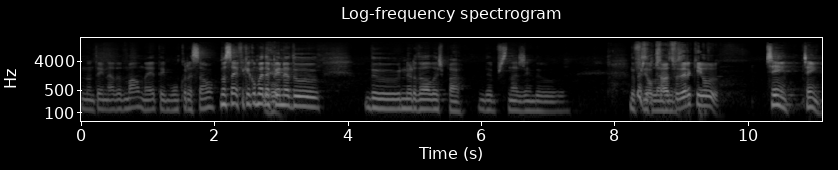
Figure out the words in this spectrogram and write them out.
não têm nada de mal, não é? Têm bom coração. Não sei, fica com uma da pena do, do Nerdolas, pá, da personagem do. do Mas ele gostava de fazer aquilo. Sim, sim.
